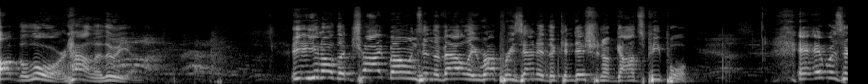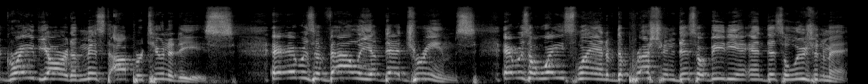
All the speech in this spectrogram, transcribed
of the Lord. Hallelujah. Hallelujah. You know, the dry bones in the valley represented the condition of God's people. It was a graveyard of missed opportunities. It was a valley of dead dreams. It was a wasteland of depression, disobedience, and disillusionment.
